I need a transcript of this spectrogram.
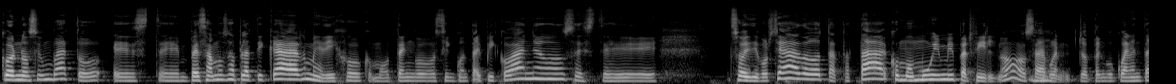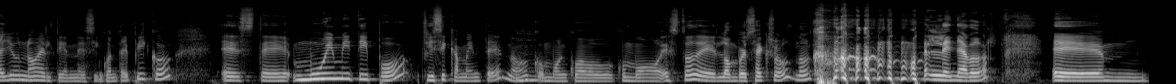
conocí un vato, este, empezamos a platicar, me dijo como tengo cincuenta y pico años, este, soy divorciado, ta, ta, ta, como muy mi perfil, ¿no? O sea, bueno, yo tengo 41, él tiene 50 y pico, este, muy mi tipo físicamente, ¿no? Como, en co- como esto de lumbersexual, ¿no? Como el leñador. Em,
